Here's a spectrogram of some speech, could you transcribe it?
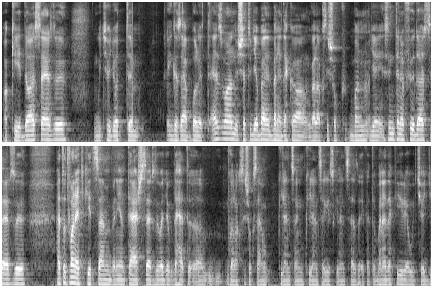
a két dalszerző, úgyhogy ott igazából ott ez van, és hát ugye Benedek a Galaxisokban ugye szintén a fődalszerző, Hát ott van egy-két szám, amiben ilyen társszerző vagyok, de hát a galaxisok számú 99,9%-át a Benedek írja, úgyhogy,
